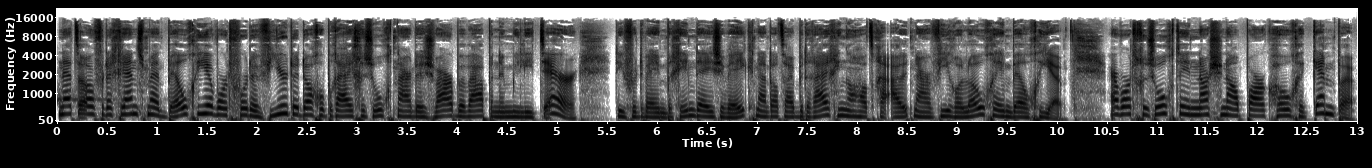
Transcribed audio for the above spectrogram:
Net over de grens met België wordt voor de vierde dag op rij gezocht naar de zwaar bewapende militair. Die verdween begin deze week nadat hij bedreigingen had geuit naar virologen in België. Er wordt gezocht in Nationaal Park Hoge Kempen.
